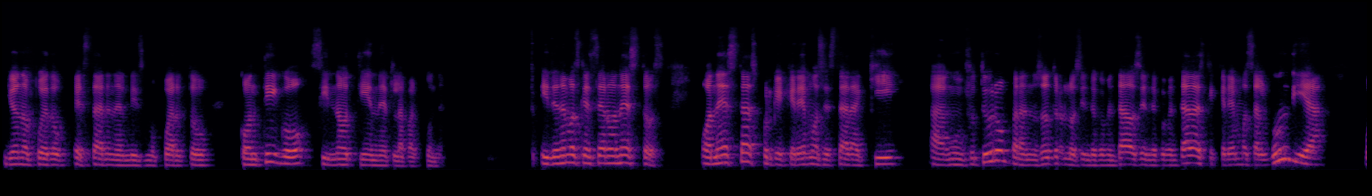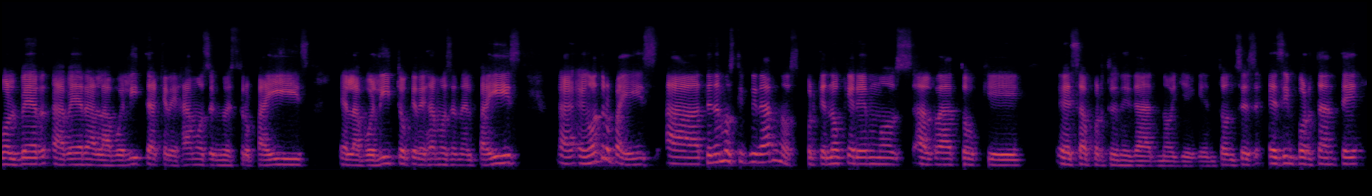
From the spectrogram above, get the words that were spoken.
yo no puedo estar en el mismo cuarto contigo si no tienes la vacuna. Y tenemos que ser honestos, honestas porque queremos estar aquí en un futuro para nosotros los indocumentados e indocumentadas que queremos algún día volver a ver a la abuelita que dejamos en nuestro país, el abuelito que dejamos en el país, en otro país, ah, tenemos que cuidarnos porque no queremos al rato que esa oportunidad no llegue. Entonces, es importante,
